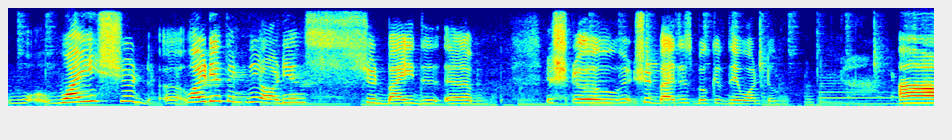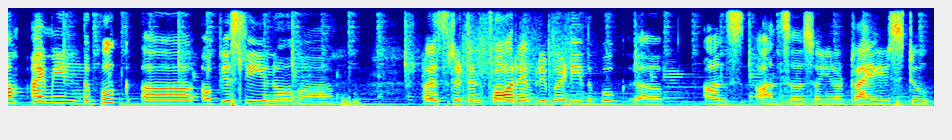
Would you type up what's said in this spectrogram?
why should uh, why do you think the audience should buy the uh, sh- uh, should buy this book if they want to? Um, I mean, the book, uh, obviously, you know, uh, is written for everybody. The book uh, ans- answers or, you know, tries to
